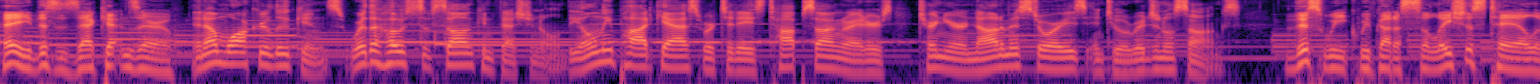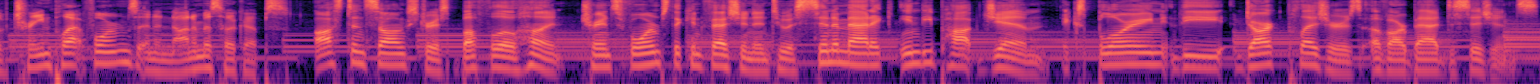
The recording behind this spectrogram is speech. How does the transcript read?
Hey, this is Zach Catanzaro. And I'm Walker Lukens. We're the hosts of Song Confessional, the only podcast where today's top songwriters turn your anonymous stories into original songs. This week, we've got a salacious tale of train platforms and anonymous hookups. Austin songstress Buffalo Hunt transforms the confession into a cinematic indie pop gem, exploring the dark pleasures of our bad decisions.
